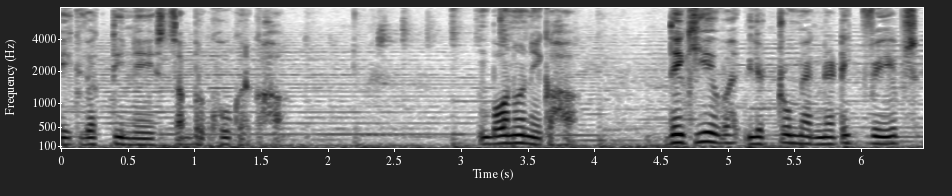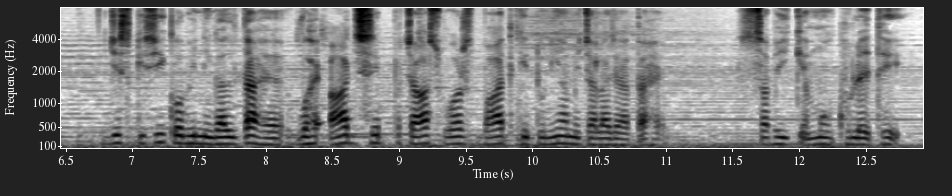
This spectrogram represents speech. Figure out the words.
एक व्यक्ति ने सब्र खोकर कहा। बोनो ने कहा, देखिए, वह इलेक्ट्रोमैग्नेटिक वेव्स जिस किसी को भी निगलता है, वह आज से 50 वर्ष बाद की दुनिया में चला जाता है। सभी के मुँह खुले थे।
